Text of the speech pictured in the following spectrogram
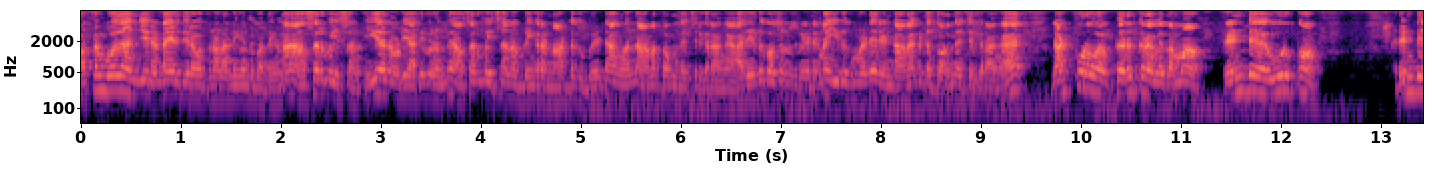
பத்தொம்போது அஞ்சு ரெண்டாயிரத்தி இருபத்தி நாலு அன்றைக்கி வந்து பார்த்தீங்கன்னா அசர்பைசான் ஈரானுடைய அதிபர் வந்து அசர்பைசான் அப்படிங்கிற நாட்டுக்கு போயிட்டு அங்கே வந்து அணை திறந்து வச்சிருக்காங்க அது எதுக்கோசரம் சொல்லி கேட்டிங்கன்னா இதுக்கு முன்னாடி ரெண்டு அணைக்கிட்ட திறந்து வச்சிருக்காங்க நட்புறவை பெருக்கிற விதமாக ரெண்டு ஊருக்கும் ரெண்டு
